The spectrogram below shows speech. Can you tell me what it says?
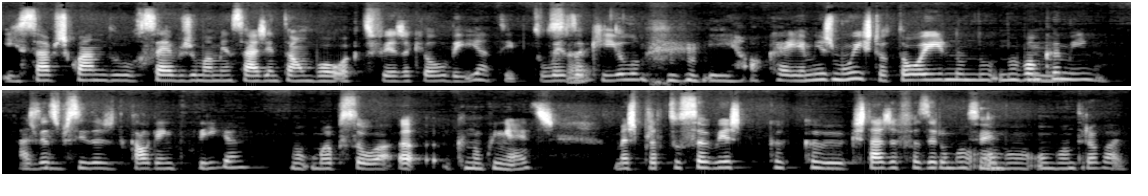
e, sabes quando recebes uma mensagem tão boa que te fez aquele dia, tipo, tu lês Sei. aquilo e ok, é mesmo isto, eu estou a ir no, no, no bom hum. caminho. Às vezes precisas de que alguém te diga, uma pessoa uh, que não conheces, mas para tu saberes que, que, que estás a fazer um, um, bom, um bom trabalho.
